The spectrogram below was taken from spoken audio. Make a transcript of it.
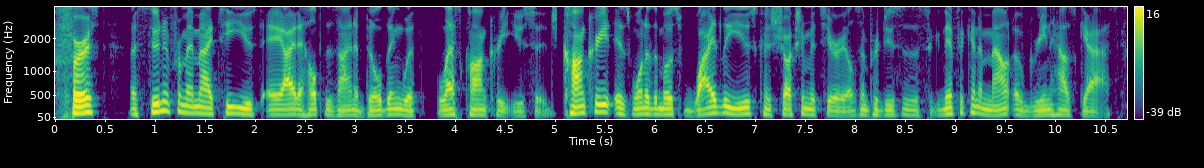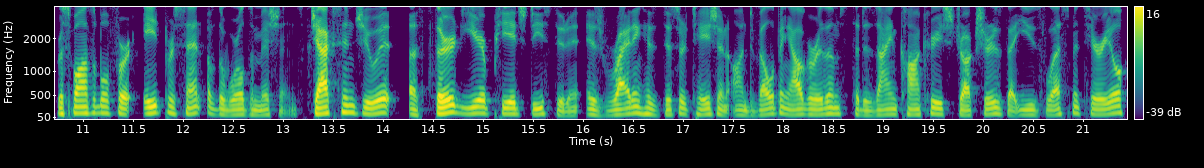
First, a student from MIT used AI to help design a building with less concrete usage. Concrete is one of the most widely used construction materials and produces a significant amount of greenhouse gas, responsible for 8% of the world's emissions. Jackson Jewett, a third year PhD student, is writing his dissertation on developing algorithms to design concrete structures that use less material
